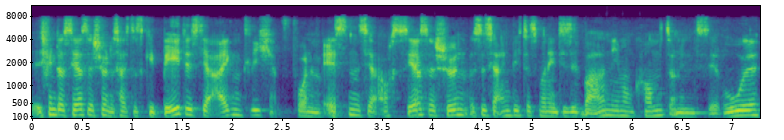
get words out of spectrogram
ich finde das sehr, sehr schön. Das heißt, das Gebet ist ja eigentlich vor einem Essen ist ja auch sehr, sehr schön. Es ist ja eigentlich, dass man in diese Wahrnehmung kommt und in diese Ruhe.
